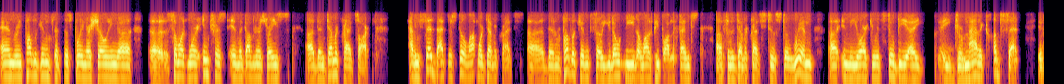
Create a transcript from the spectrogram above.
And Republicans at this point are showing uh, uh, somewhat more interest in the governor's race uh, than Democrats are. Having said that, there's still a lot more Democrats uh, than Republicans, so you don't need a lot of people on the fence uh, for the Democrats to still win in New York. It would still be a a dramatic upset if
